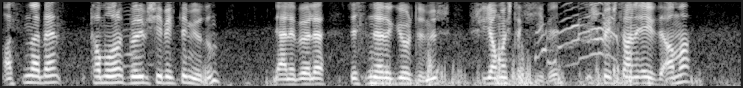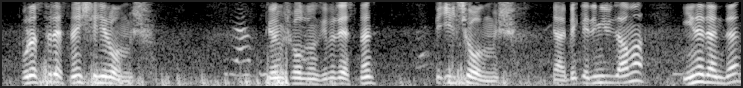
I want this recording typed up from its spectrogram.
Aslında ben tam olarak böyle bir şey beklemiyordum. Yani böyle resimlerde gördüğümüz şu yamaçtaki gibi 3-5 tane evdi ama burası resmen şehir olmuş. Görmüş olduğunuz gibi resmen bir ilçe olmuş. Yani beklediğim gibi ama yineden de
